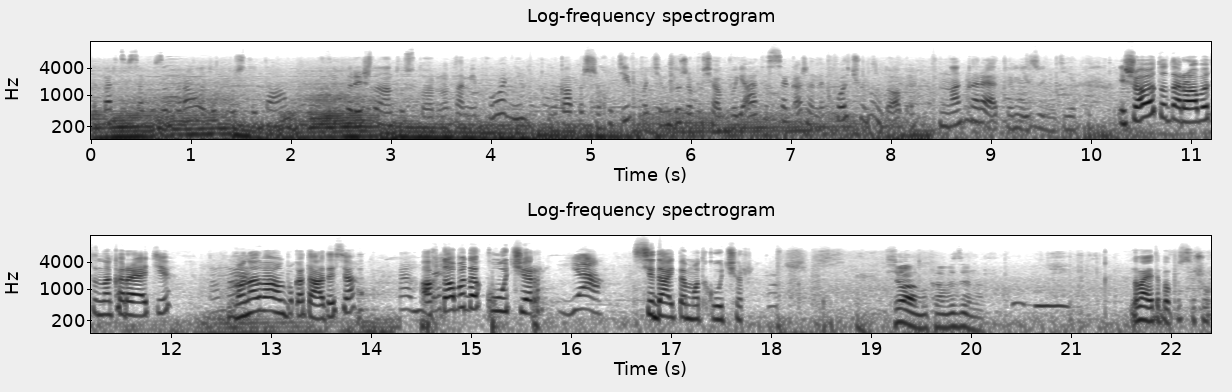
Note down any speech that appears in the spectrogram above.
Тепер це все позабирали, тут пустота. Всі перейшли на ту сторону. Там і поні. Лука перше хотів, потім дуже почав боятися. Каже, не хочу. Ну добре. На карету лізуть діти. І що ви тут робите на кареті? Можна з вами покататися? А хто буде кучер? Я. Сідайте, мот кучер. Все, Лука, вези нас. Давай я тебе посажу.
